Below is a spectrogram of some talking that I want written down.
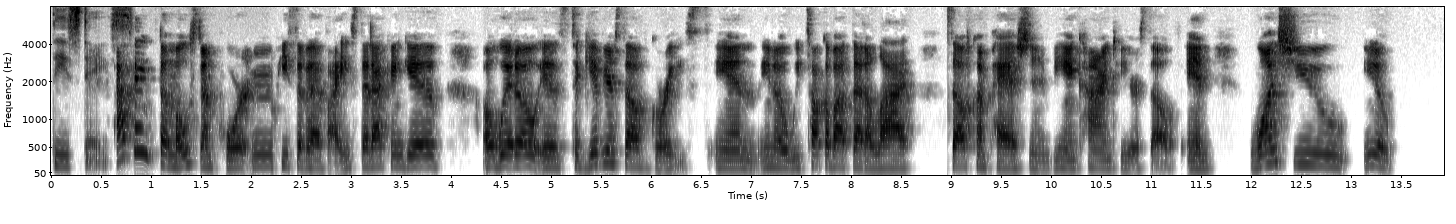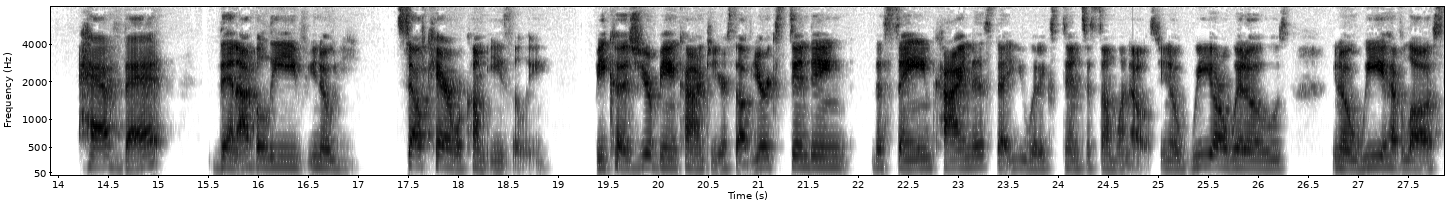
these days? I think the most important piece of advice that I can give a widow is to give yourself grace. And, you know, we talk about that a lot self compassion, being kind to yourself. And once you, you know, have that, then I believe, you know, self care will come easily because you're being kind to yourself. You're extending the same kindness that you would extend to someone else. You know, we are widows, you know, we have lost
